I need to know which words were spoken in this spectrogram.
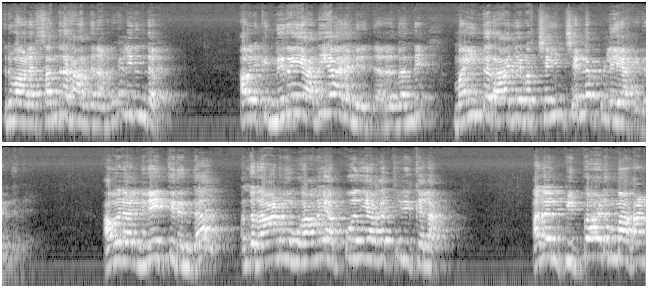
திருவாளர் சந்திரகாந்தன் அவர்கள் இருந்தவர். அவருக்கு நிறைய அதிகாரம் இருந்தது. அது வந்து மஹிந்த ராஜபக்சையின் செல்ல பிள்ளையாக இருந்தது. அவரால் நினைத்திருந்தால் அந்த ராணுவ முகாமை அப்போதே அகற்றிருக்கலாம் அதன் பிற்பாடும் மாகாண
